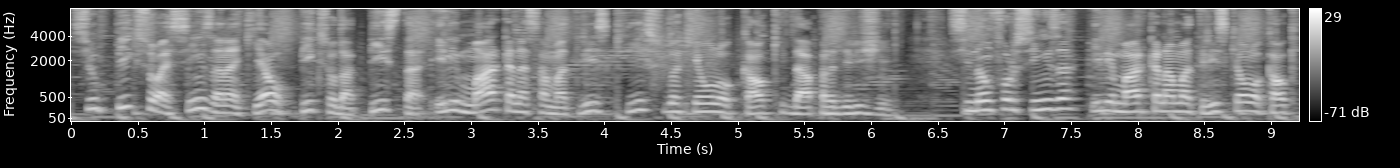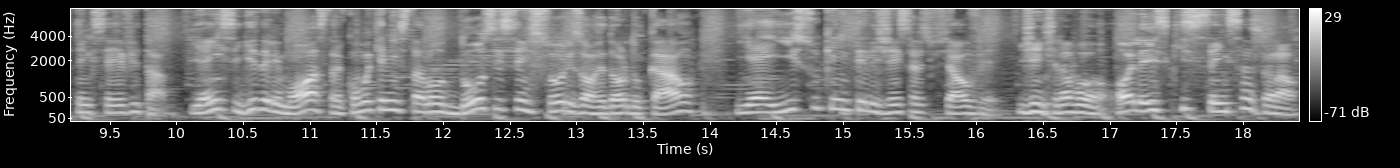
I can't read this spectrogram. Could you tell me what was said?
Se o pixel é cinza, né, que é o pixel da pista, ele marca nessa matriz que isso daqui é um local que dá para dirigir. Se não for cinza, ele marca na matriz que é um local que tem que ser evitado. E aí em seguida ele mostra como que ele instalou 12 sensores ao redor do carro e é isso que a inteligência artificial vê. Gente, na boa, olha isso que sensacional.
